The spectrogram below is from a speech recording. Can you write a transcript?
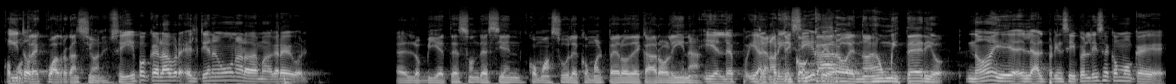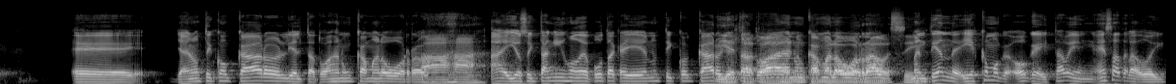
Como y tres, cuatro canciones. Sí, porque él, abre- él tiene una, la de McGregor. Eh, los billetes son de 100 como azules, como el pelo de Carolina. Y, él y ya al no principio... estoy con Caro, eh, no es un misterio. No, y él- al principio él dice como que eh, ya no estoy con Carol y el tatuaje nunca me lo borrado. Ajá. Ah, y yo soy tan hijo de puta que ya no estoy con Carol Y y, el tatuaje, nunca me lo borrado. sí. ¿Me entiendes? Y es como que, ok, está bien, esa te la doy.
